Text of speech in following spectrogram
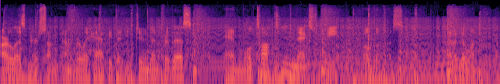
our listeners. So I'm, I'm really happy that you tuned in for this, and we'll talk to you next week, both of us. Have a good one.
